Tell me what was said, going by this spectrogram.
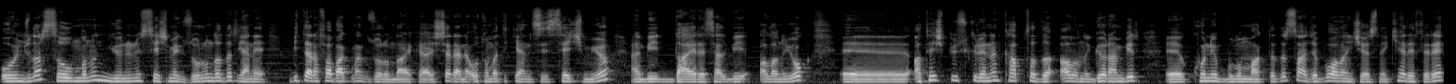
Oyuncular savunmanın yönünü seçmek zorundadır. Yani bir tarafa bakmak zorunda arkadaşlar. Yani otomatik kendisi seçmiyor. Yani bir dairesel bir alanı yok. Ee, ateş püskürenin kapsadığı alanı gören bir e, koni bulunmaktadır. Sadece bu alan içerisindeki hedeflere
